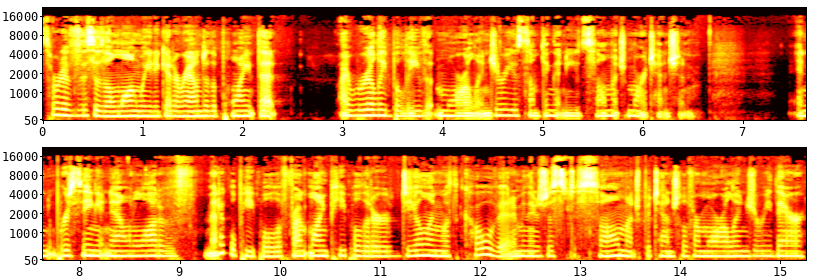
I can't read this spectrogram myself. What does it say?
sort of this is a long way to get around to the point that I really believe that moral injury is something that needs so much more attention. And we're seeing it now in a lot of medical people, the frontline people that are dealing with COVID. I mean, there's just so much potential for moral injury there.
